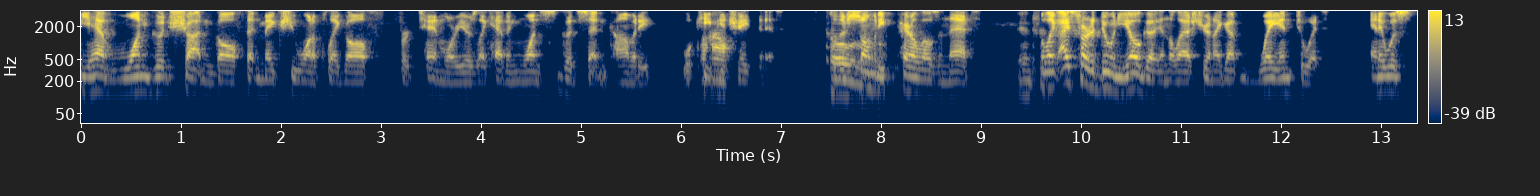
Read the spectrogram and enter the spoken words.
you have one good shot in golf that makes you want to play golf for 10 more years like having one good set in comedy will keep Wow. you chasing it so there's so many parallels in that but like I started doing yoga in the last year and I got way into it. And it was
